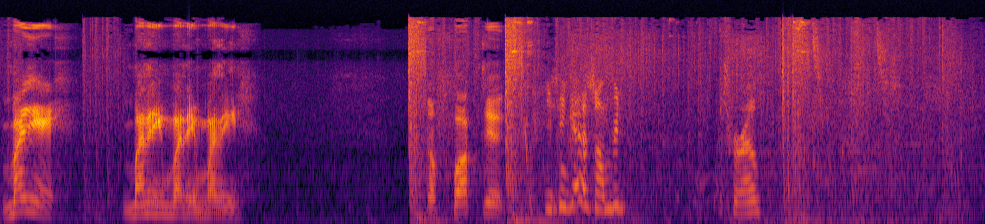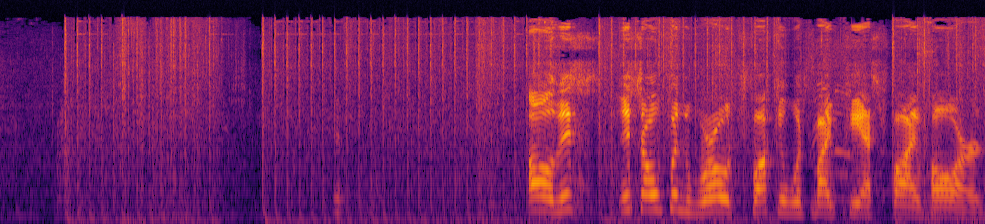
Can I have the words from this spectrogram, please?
Money, money, money, money. The fuck did? You can get a zombie. For Oh, this this open world's fucking with my PS5 hard.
